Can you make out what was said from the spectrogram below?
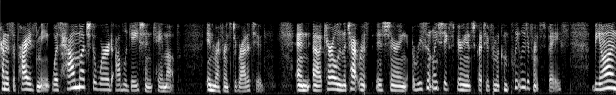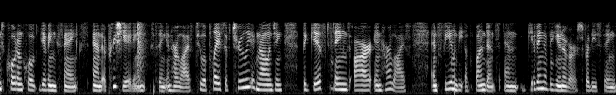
kind of surprised me was how much the word obligation came up in reference to gratitude. And uh, Carol in the chat room is sharing recently she experienced gratitude from a completely different space beyond quote unquote giving thanks and appreciating something in her life to a place of truly acknowledging the gift things are in her life and feeling the abundance and giving of the universe for these things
